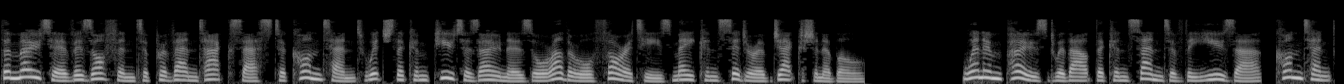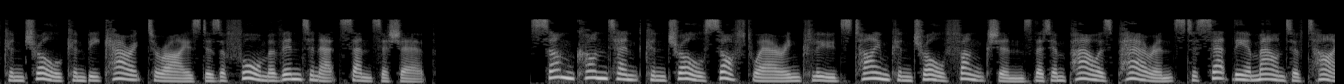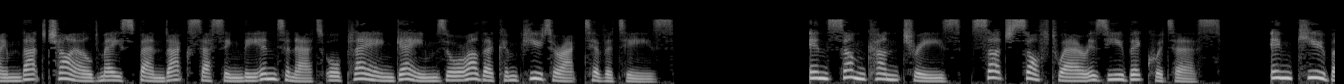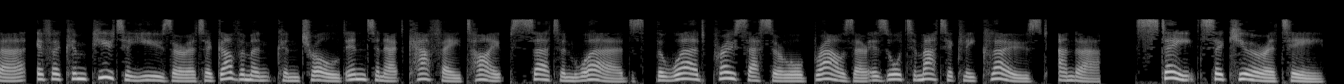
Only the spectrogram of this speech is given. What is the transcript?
The motive is often to prevent access to content which the computer's owners or other authorities may consider objectionable. When imposed without the consent of the user, content control can be characterized as a form of Internet censorship. Some content control software includes time control functions that empowers parents to set the amount of time that child may spend accessing the Internet or playing games or other computer activities. In some countries, such software is ubiquitous. In Cuba, if a computer user at a government-controlled Internet cafe types certain words, the word processor or browser is automatically closed, and a «state security»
